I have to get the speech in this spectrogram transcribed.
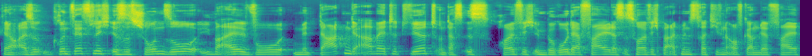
Genau, also grundsätzlich ist es schon so, überall, wo mit Daten gearbeitet wird, und das ist häufig im Büro der Fall, das ist häufig bei administrativen Aufgaben der Fall,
